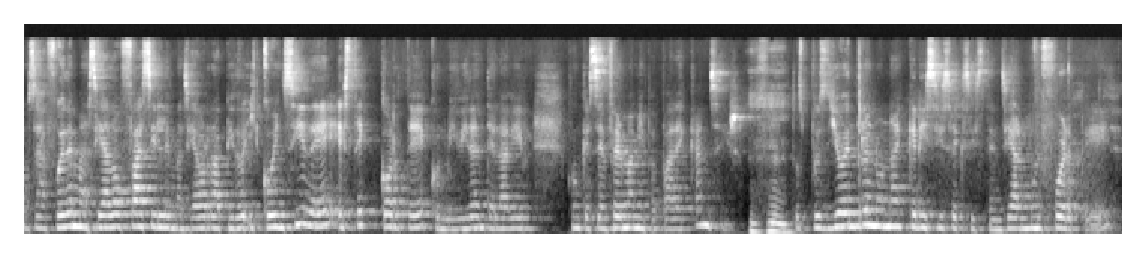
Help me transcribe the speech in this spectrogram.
O sea, fue demasiado fácil, demasiado rápido y coincide este corte con mi vida en Tel Aviv, con que se enferma mi papá de cáncer. Entonces, pues yo entro en una crisis existencial muy fuerte,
